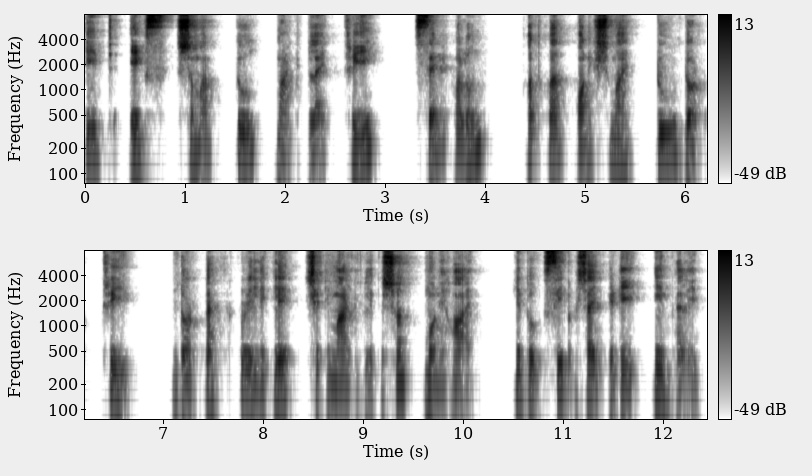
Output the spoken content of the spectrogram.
ইন্ট এক্স সমান টু মাল্টিপ্লাই থ্রি সেমিকলন অথবা অনেক সময় টু ডট থ্রি ডট ব্যবহার করে লিখলে সেটি মাল্টিপ্লিকেশন মনে হয়। কিন্তু সি ভাষায় এটি ইনভ্যালিড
